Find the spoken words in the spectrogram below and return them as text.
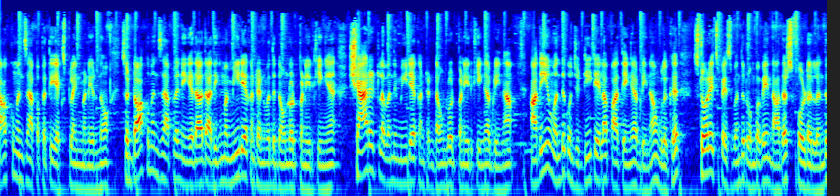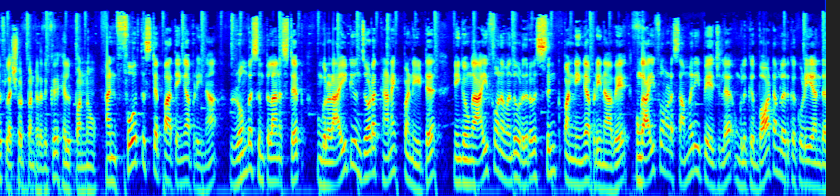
டாக்குமெண்ட்ஸ் ஆப்பை பற்றி எக்ஸ்பிளைன் பண்ணியிருந்தோம். ஸோ டாக்குமெண்ட்ஸ் ஆப்பில் நீங்கள் ஏதாவது அதிகமாக மீடியா கண்டென்ட் வந்து டவுன்லோட் பண்ணியிருக்கீங்க ஷேரிட்டில் வந்து மீடியா கண்டென்ட் டவுன்லோட் பண்ணியிருக்கீங்க அப்படின்னா அதையும் வந்து கொஞ்சம் டீட்டெயிலாக பார்த்தீங்க அப்படின்னா உங்களுக்கு ஸ்டோரேஜ் ஸ்பேஸ் வந்து ரொம்பவே இந்த அதர்ஸ் ஃபோல்டர்லேருந்து ஃப்ளஷ் அவுட் பண்ணுறதுக்கு ஹெல்ப் பண்ணும். அண்ட் ஃபோர்த் ஸ்டெப் பார்த்தீங்க அப்படின்னா ரொம்ப சிம்பிளான ஸ்டெப் உங்களோட ஐடியூன்ஸோட கனெக்ட் பண்ணிட்டு நீங்கள் உங்கள் ஐஃபோனை வந்து ஒரு தடவை சிங்க் பண்ணீங்க அப்படின்னாவே உங்கள் ஐஃபோனோட சம்மரி பேஜில் உங்களுக்கு உங்களுக்கு பாட்டமில் இருக்கக்கூடிய அந்த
